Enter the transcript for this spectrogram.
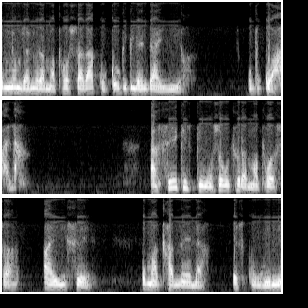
umnumzana uRamaphosa akaguquki kulento ayiyo ubugwala. Asikho isidingo sokuthi uRamaphosa ayise umaxhamela esigungwini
